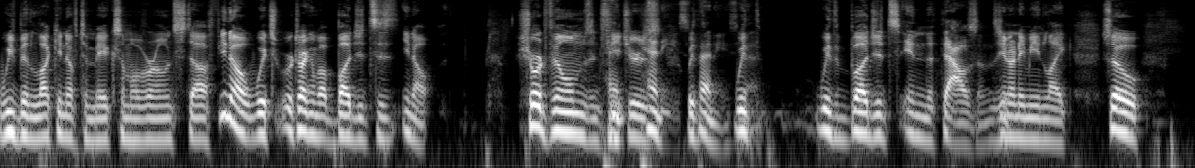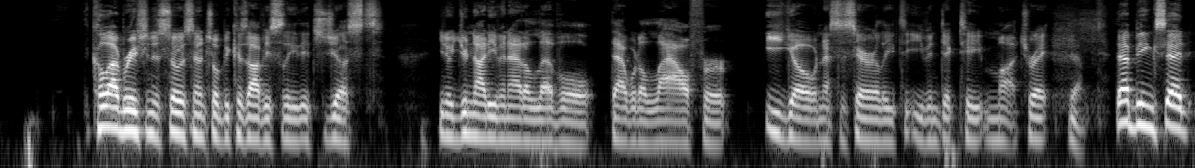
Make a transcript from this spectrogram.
We've been lucky enough to make some of our own stuff, you know, which we're talking about budgets is, you know, short films and features pennies, with pennies, with yeah. with budgets in the thousands. You know what I mean? Like so collaboration is so essential because obviously it's just you know, you're not even at a level that would allow for ego necessarily to even dictate much, right? Yeah. That being said,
